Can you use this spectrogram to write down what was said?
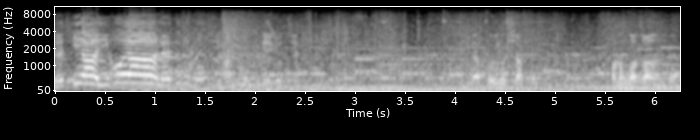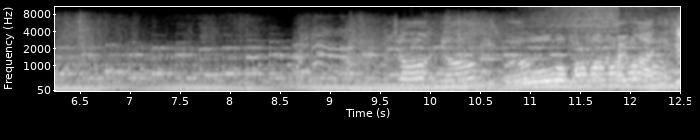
레디야 이거야 레드를 뭐? 이 한타 어떻게 이겼지? 내가 보이고 시작해. 바론 가져왔는데? 저 안녕 이브 오, 바로, 바로, 바로, 별거 바로. 아니지?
